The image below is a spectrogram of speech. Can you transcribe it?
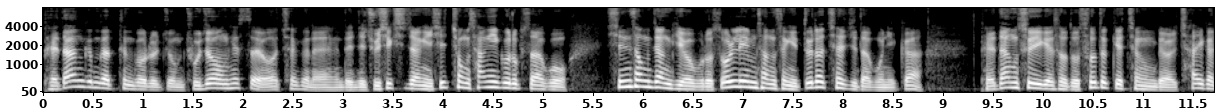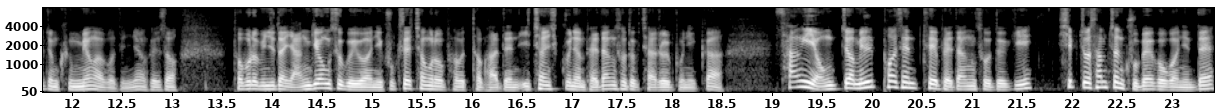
배당금 같은 거를 좀 조정했어요, 최근에. 근데 이제 주식 시장이 시총 상위 그룹사고 신성장 기업으로 쏠림 상승이 뚜렷해지다 보니까 배당 수익에서도 소득 계층별 차이가 좀 극명하거든요. 그래서 더불어민주당 양경숙 의원이 국세청으로부터 받은 2019년 배당 소득 자료를 보니까 상위 0.1%의 배당 소득이 10조 3,900억 원인데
